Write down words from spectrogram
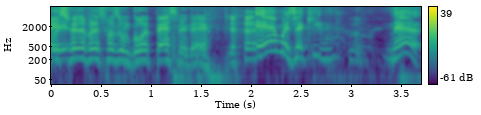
foi- se o Fernando fazer um gol, é péssima ideia. É, mas é que, né?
